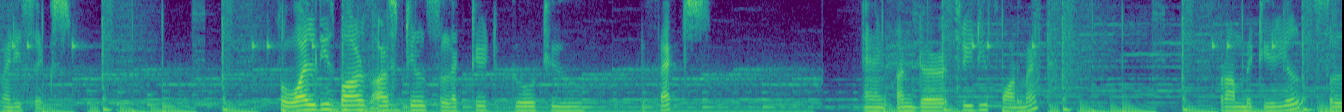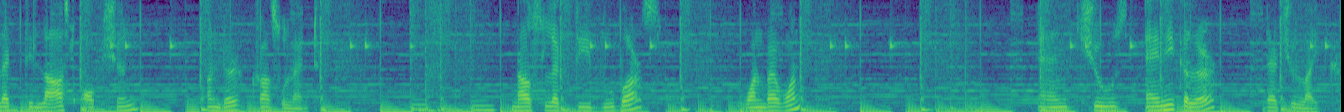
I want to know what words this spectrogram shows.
26. So while these bars are still selected, go to effects and under 3D format from material select the last option under translucent. Now select the blue bars one by one and choose any color that you like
